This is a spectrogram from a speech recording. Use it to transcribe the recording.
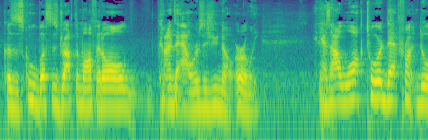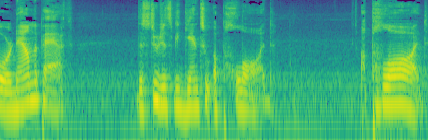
because the school buses dropped them off at all kinds of hours, as you know, early. And as I walk toward that front door down the path, the students begin to applaud. Applaud.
